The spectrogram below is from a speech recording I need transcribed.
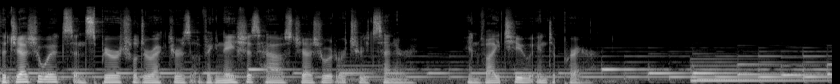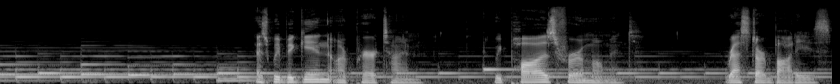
The Jesuits and spiritual directors of Ignatius House Jesuit Retreat Center invite you into prayer. As we begin our prayer time, we pause for a moment, rest our bodies,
